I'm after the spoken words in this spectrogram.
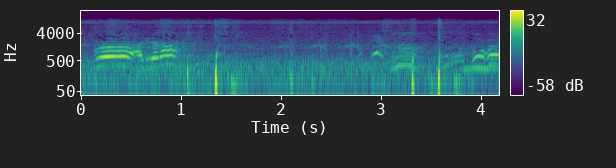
അപ്പോ അടിയടാ. ഓഹോ.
